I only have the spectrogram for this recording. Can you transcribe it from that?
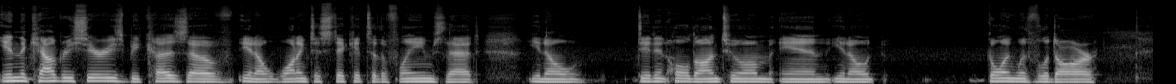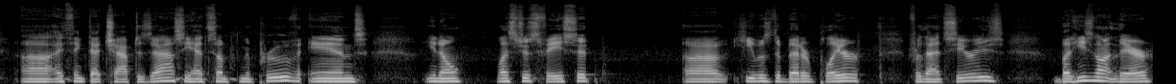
in the Calgary series because of, you know, wanting to stick it to the Flames that, you know, didn't hold on to him and, you know, going with Vladar. Uh, I think that chapped his ass. He had something to prove. And, you know, let's just face it, uh, he was the better player for that series, but he's not there.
